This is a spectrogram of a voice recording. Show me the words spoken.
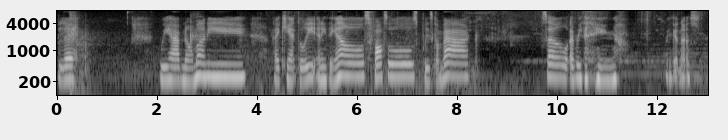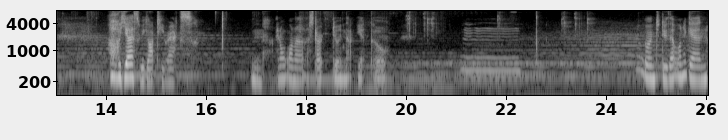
Bleh. We have no money. I can't delete anything else. Fossils, please come back. Sell everything. My goodness. Oh yes, we got T-Rex. Mm, I don't want to start doing that yet though. Going to do that one again.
